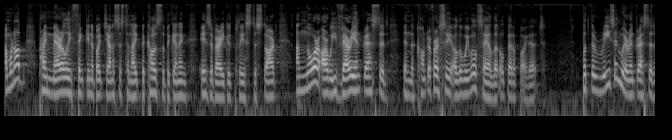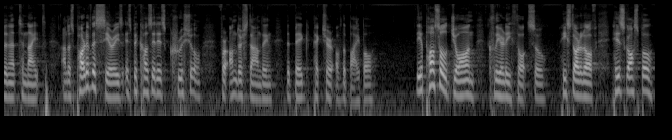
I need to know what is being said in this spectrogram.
And we're not primarily thinking about Genesis tonight because the beginning is a very good place to start, and nor are we very interested in the controversy, although we will say a little bit about it. But the reason we're interested in it tonight, and as part of this series, is because it is crucial for understanding the big picture of the Bible. The Apostle John clearly thought so. He started off his gospel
